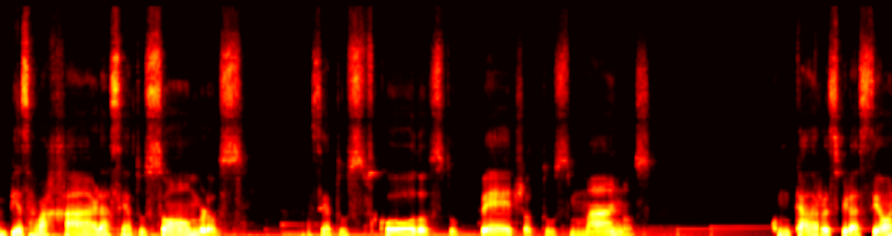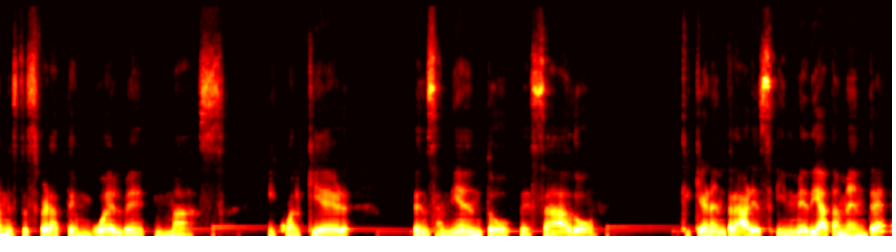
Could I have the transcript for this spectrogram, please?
Empieza a bajar hacia tus hombros, hacia tus codos, tu pecho, tus manos. Con cada respiración esta esfera te envuelve más y cualquier pensamiento pesado que quiera entrar es inmediatamente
